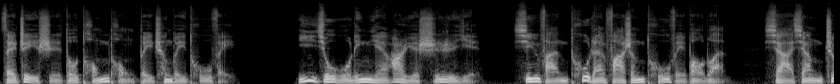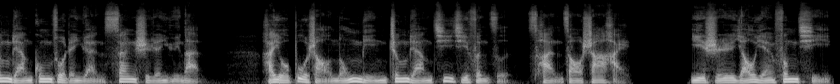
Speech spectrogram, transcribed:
在这时都统统被称为土匪。一九五零年二月十日夜，新繁突然发生土匪暴乱，下乡征粮工作人员三十人遇难，还有不少农民征粮积极分子惨遭杀害。一时谣言风起，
